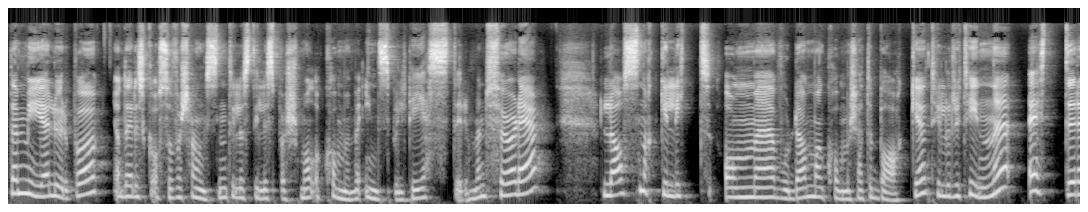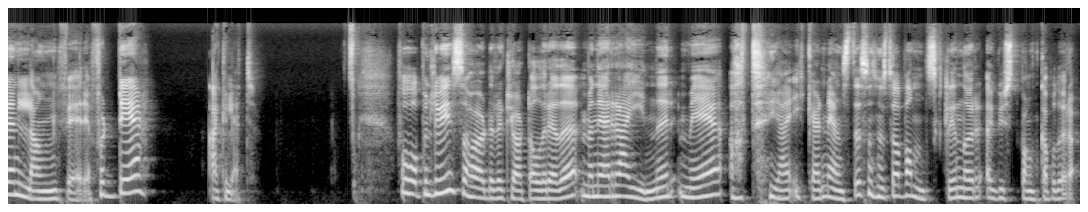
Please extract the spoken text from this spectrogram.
Det er mye jeg lurer på, og dere skal også få sjansen til å stille spørsmål og komme med innspill til gjester. Men før det, la oss snakke litt om eh, hvordan man kommer seg tilbake til rutinene etter en lang ferie, for det er ikke lett. Forhåpentligvis har dere klart det allerede, men jeg regner med at jeg ikke er den eneste som syns det var vanskelig når august banka på døra.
